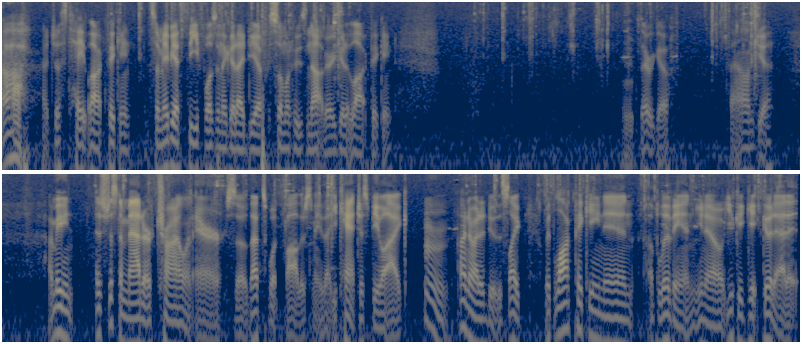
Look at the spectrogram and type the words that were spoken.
Ah, I just hate lockpicking. So maybe a thief wasn't a good idea for someone who's not very good at lockpicking. There we go. Found ya. I mean, it's just a matter of trial and error, so that's what bothers me, that you can't just be like, hmm, I know how to do this. Like, with lockpicking in Oblivion, you know, you could get good at it.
